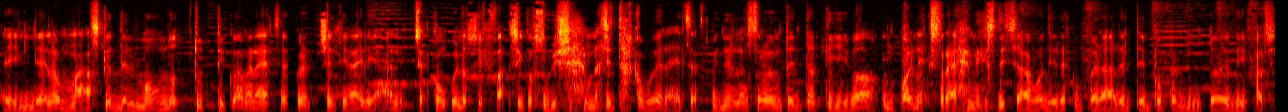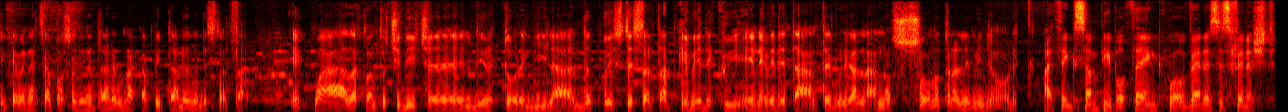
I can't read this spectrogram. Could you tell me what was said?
e Elon Musk del mondo, tutti qua a Venezia per centinaia di anni. Cioè, con quello si, fa, si costruisce una città come Venezia. Quindi il nostro è un tentativo, un po' in extremis, diciamo, di recuperare il tempo perduto e di far sì che Venezia possa diventare una capitale delle start-up. E qua, da quanto ci dice il direttore Gilad, queste start-up che vede qui e ne vede tante lui all'anno sono tra le migliori. I think some people think, well, Venice is finished.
